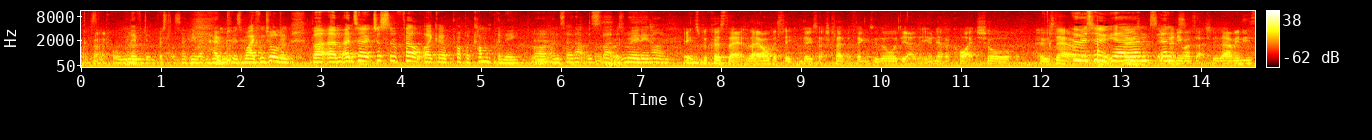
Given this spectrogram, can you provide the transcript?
Obviously, Right. Paul lived in Bristol, so he went home to his wife and children. But um, and so it just sort of felt like a proper company, right? and so that was that was really nice. It's because they they obviously can do such clever things with audio that you're never quite sure who's there. Who is who, yeah, Who's- and- if and- anyone's actually there. I mean, is,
